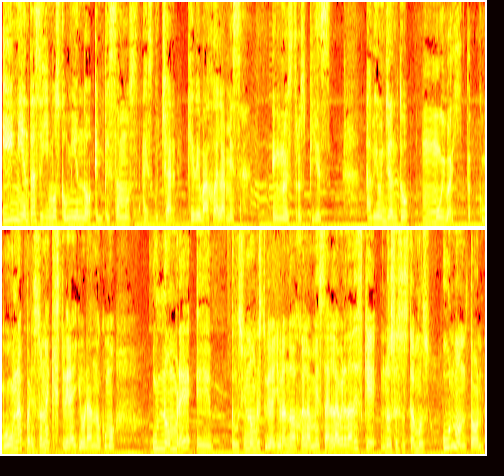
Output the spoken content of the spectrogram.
y mientras seguimos comiendo empezamos a escuchar que debajo de la mesa, en nuestros pies, había un llanto muy bajito, como una persona que estuviera llorando, como un hombre, eh, como si un hombre estuviera llorando bajo la mesa. La verdad es que nos asustamos un montón,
